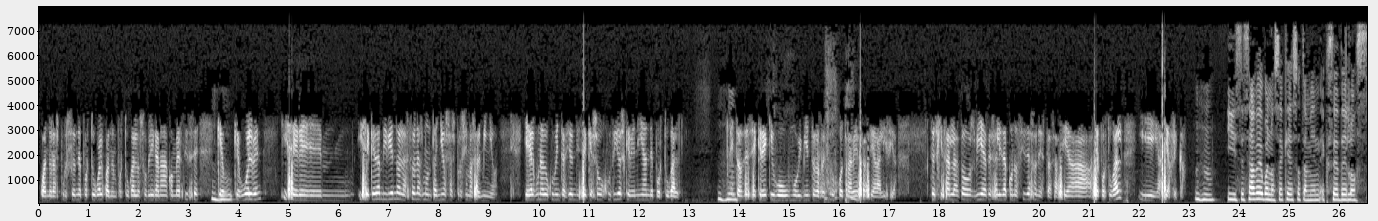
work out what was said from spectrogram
cuando la expulsión de Portugal, cuando en Portugal los obligan a convertirse, que, vuelven y se, mm, y se quedan viviendo en las zonas montañosas próximas al Miño. Y hay alguna documentación dice que son judíos que venían de Portugal. Entonces se cree que hubo un movimiento de reflujo otra vez hacia Galicia. Entonces quizás las dos vías de salida conocidas son estas, hacia, hacia Portugal y hacia África. Y se sabe, bueno, sé que eso también excede los,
